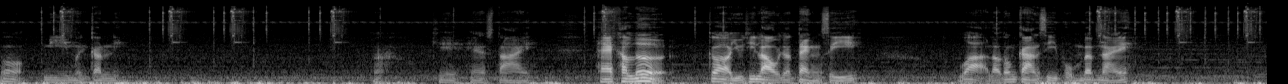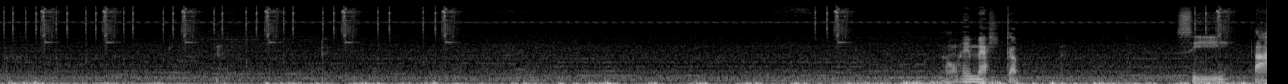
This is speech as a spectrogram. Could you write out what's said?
ก็มีเหมือนกันนี่ อะ โอเค hairstyle hair color ก็อยู่ที่เราจะแต่งสี ว่าเราต้องการสีผมแบบไหน เอาให้แมทช์กับสีตา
